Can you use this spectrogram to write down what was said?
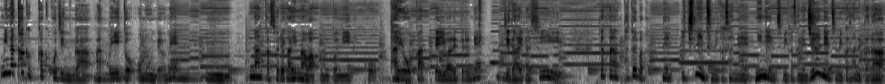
みんな各各個人があっていいと思うんだようね、ん。うん。なんかそれが今は本当にこう多様化って言われてるね。時代だし、だから例えばね1年積み重ね2年積み重ね10年積み重ねたら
